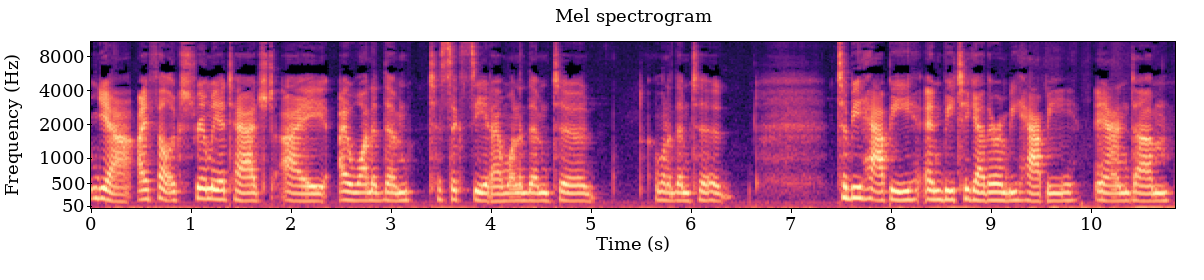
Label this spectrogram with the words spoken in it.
Yeah, I felt extremely attached. I I wanted them to succeed. I wanted them to I wanted them to to be happy and be together and be happy and um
